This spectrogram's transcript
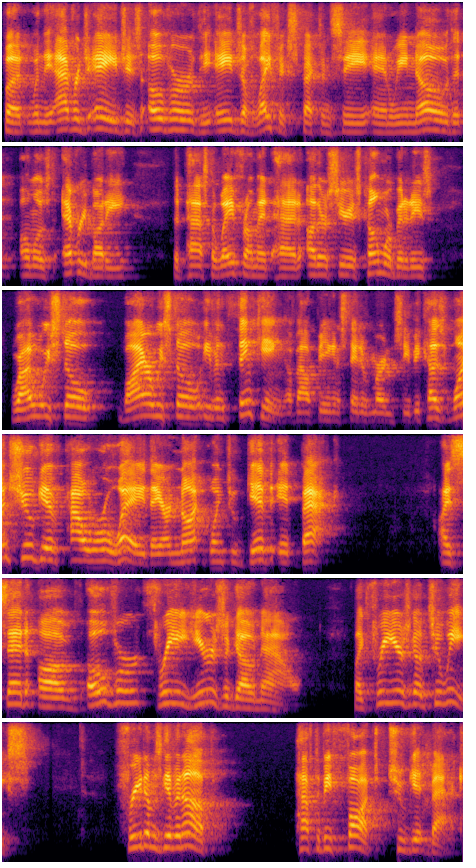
But when the average age is over the age of life expectancy, and we know that almost everybody that passed away from it had other serious comorbidities, why are we still why are we still even thinking about being in a state of emergency? Because once you give power away, they are not going to give it back. I said of over three years ago now, like three years ago, two weeks, freedoms given up have to be fought to get back.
